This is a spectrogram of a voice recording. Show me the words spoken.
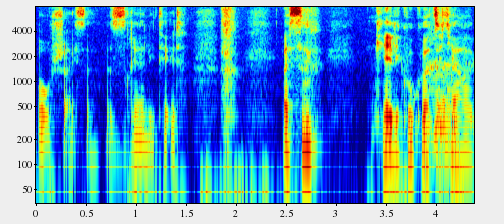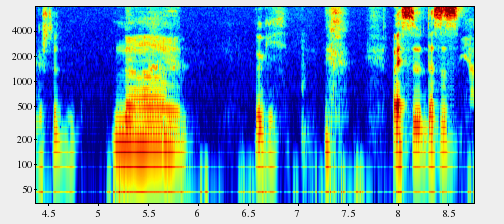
oh scheiße, das ist Realität. Weißt du? Kaylee Kuku hat sich die Haare geschnitten. Nein. Wirklich. Weißt du, das ist, Ja.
